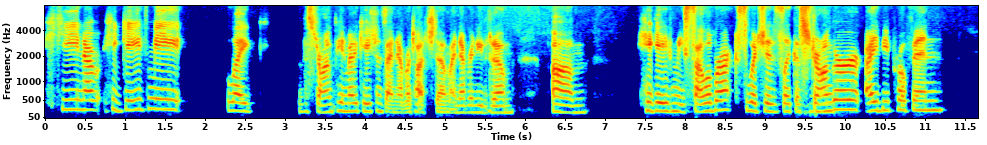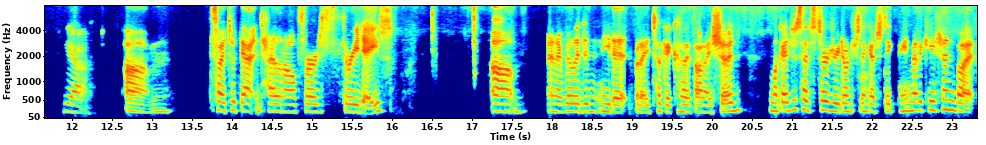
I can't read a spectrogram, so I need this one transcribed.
he never he gave me like the strong pain medications. I never touched them. I never needed them. Um, he gave me Celebrex, which is like a mm-hmm. stronger ibuprofen. Yeah. Um, so I took that and Tylenol for three days. Um, and I really didn't need it, but I took it because I thought I should. I'm like, I just had surgery. Don't you think I should take pain medication? But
